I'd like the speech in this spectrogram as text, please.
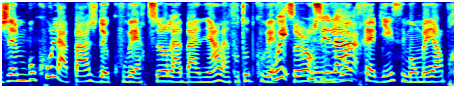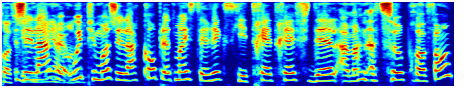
J'aime beaucoup la page de couverture, la bannière, la photo de couverture. j'ai On me voit très bien, c'est mon meilleur profil. J'ai l'air, oui, puis moi j'ai l'air complètement hystérique, ce qui est très très fidèle à ma nature profonde.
